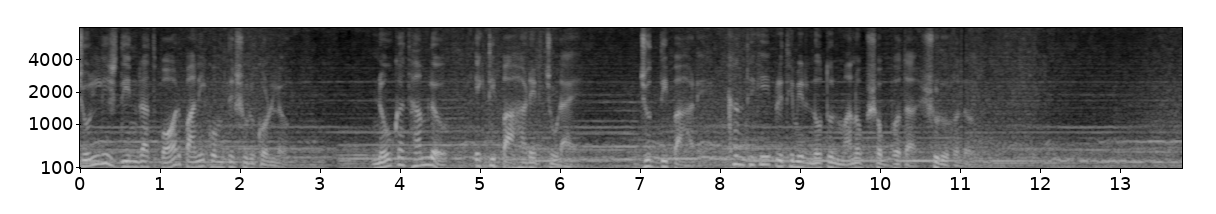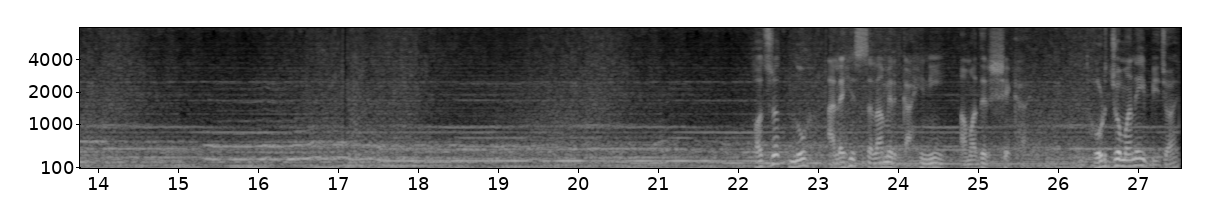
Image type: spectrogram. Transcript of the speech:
চল্লিশ দিন রাত পর পানি কমতে শুরু করল। নৌকা থামল একটি পাহাড়ের চূড়ায়, যুদ্ধি পাহাড়ে। এখান থেকেই পৃথিবীর নতুন মানব সভ্যতা শুরু হলো। হজরত নূহ আলহিসাল্লামের কাহিনী আমাদের শেখায়। ধৈর্য মানেই বিজয়,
